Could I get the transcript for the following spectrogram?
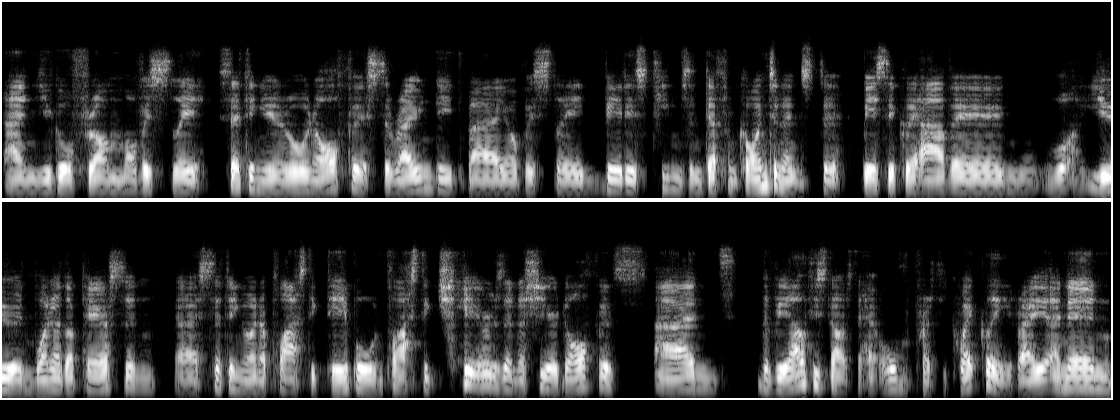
and you go from obviously sitting in your own office surrounded by obviously various teams in different continents to basically having you and one other person uh, sitting on a plastic table and plastic chairs in a shared office and the reality starts to hit home pretty quickly, right? And then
